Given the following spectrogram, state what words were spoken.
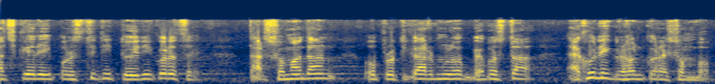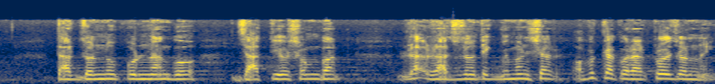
আজকের এই পরিস্থিতি তৈরি করেছে, তার সমাধান ও প্রতিকারমূলক ব্যবস্থা এখনই গ্রহণ করা সম্ভব। তার জন্য পূর্ণাঙ্গ জাতীয় সংবাদ রাজনৈতিক মীমাংসার অপেক্ষা করার প্রয়োজন নেই।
